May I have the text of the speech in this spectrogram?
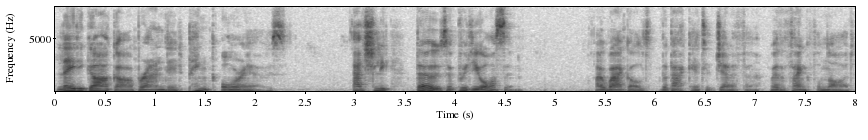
Lady Gaga branded pink Oreos. Actually, those are pretty awesome. I waggled the packet at Jennifer with a thankful nod.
